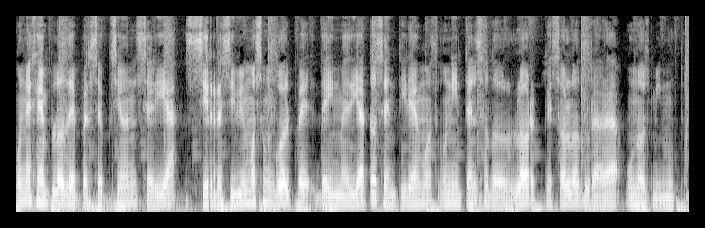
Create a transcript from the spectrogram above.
Un ejemplo de percepción sería si recibimos un golpe de inmediato sentiremos un intenso dolor que solo durará unos minutos.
